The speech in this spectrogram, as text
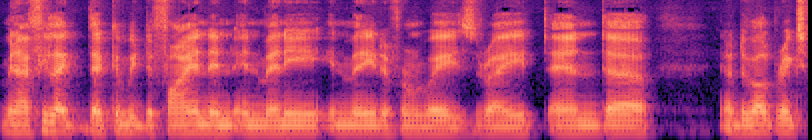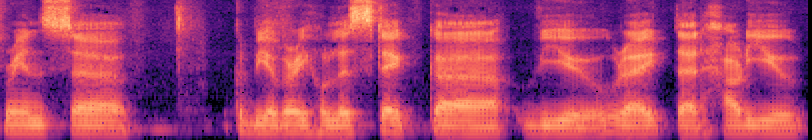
i mean i feel like that can be defined in, in many in many different ways right? And uh, you know, developer experience uh, could be a very holistic uh, view, right? That how do you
